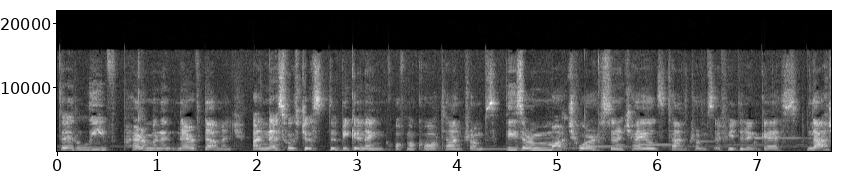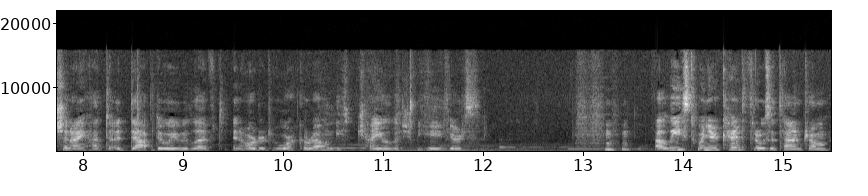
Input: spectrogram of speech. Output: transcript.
did leave permanent nerve damage, and this was just the beginning of macaw tantrums. These are much worse than a child's tantrums, if you didn't guess. Nash and I had to adapt the way we lived in order to work around these childish behaviours. At least when your kid throws a tantrum,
